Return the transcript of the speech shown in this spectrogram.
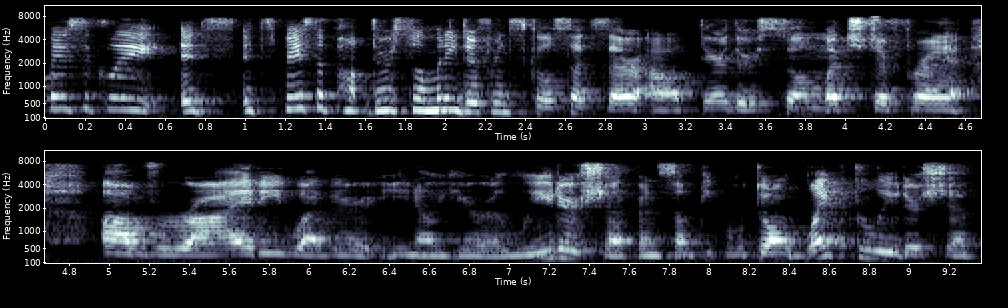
basically, it's it's based upon there's so many different skill sets that are out there. There's so much different um, variety. Whether you know you're a leadership, and some people don't like the leadership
